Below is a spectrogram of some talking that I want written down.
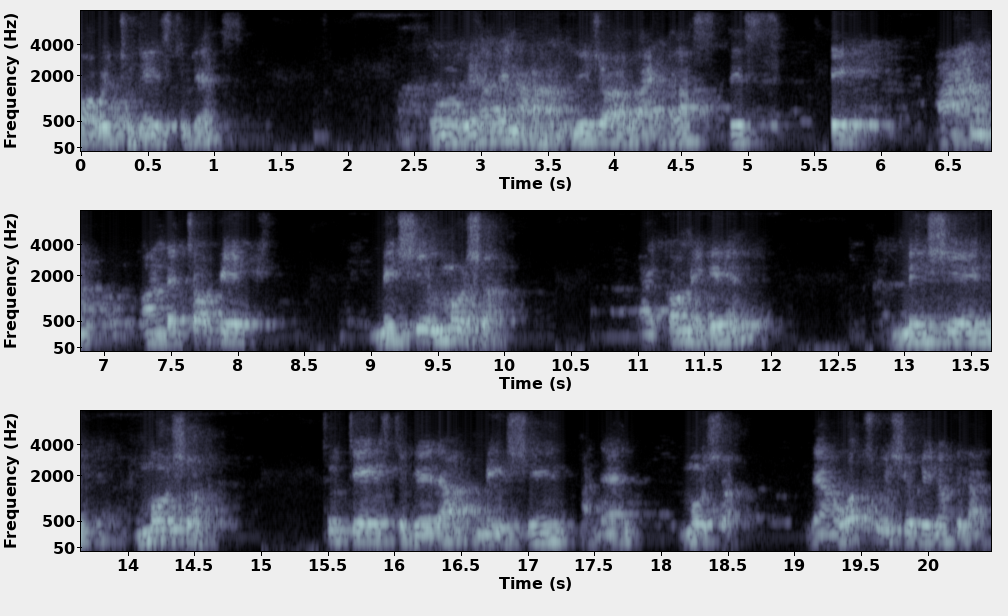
are we today, students? We will be having our usual live class this day and on the topic machine motion. I come again, machine motion. Two things together, machine and then motion. They are what we should be looking at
